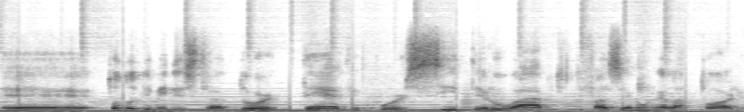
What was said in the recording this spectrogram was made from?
é, todo administrador deve por si ter o hábito de fazer um relatório.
